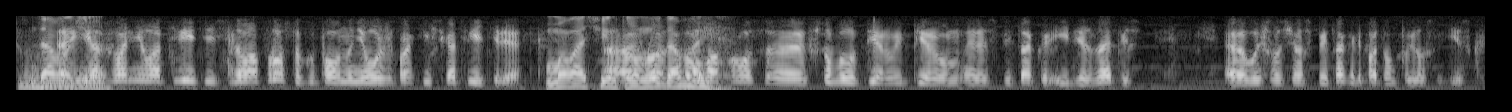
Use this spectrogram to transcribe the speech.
Да, Э, Владимир. Я звонил ответить на вопрос, так вы, по-моему, на него уже практически ответили. Молодчинка, А, ну давай. Вопрос, э, что было первый, первым э, спектакль или запись. Э, Вышел сейчас спектакль, и потом появился диск.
